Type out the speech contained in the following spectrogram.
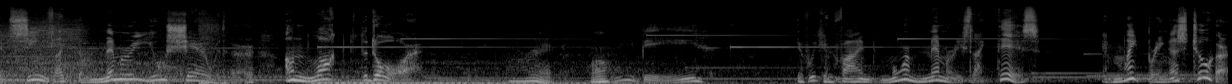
It seems like the memory you share with her unlocked the door. Right. Well, Maybe if we can find more memories like this, it might bring us to her.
